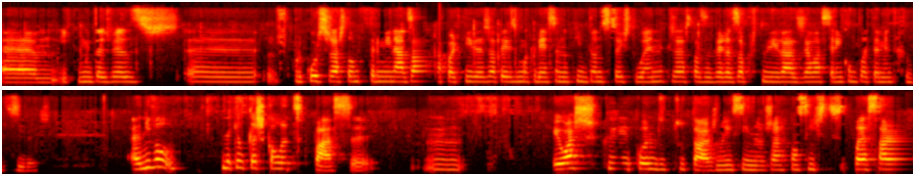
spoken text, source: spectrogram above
Um, e que muitas vezes uh, os percursos já estão determinados à partida, já tens uma criança no quinto ou no sexto ano que já estás a ver as oportunidades dela serem completamente reduzidas. A nível daquilo que a escola te passa, hum, eu acho que quando tu estás no ensino já conseguiste passar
